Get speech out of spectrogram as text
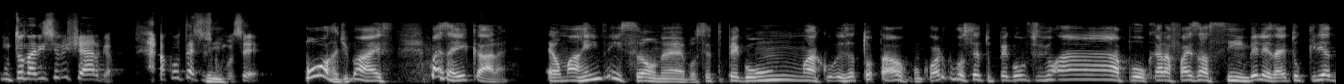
no teu nariz você não enxerga. Acontece isso Sim. com você? Porra, demais. Mas aí, cara, é uma reinvenção, né? Você pegou uma coisa total, concordo com você. Tu pegou, ah, pô, o cara faz assim, beleza. Aí tu cria,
